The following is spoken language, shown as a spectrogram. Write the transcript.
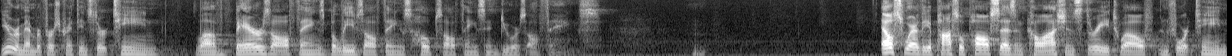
You remember 1 Corinthians 13 love bears all things, believes all things, hopes all things, endures all things. Hmm. Elsewhere, the Apostle Paul says in Colossians 3 12 and 14,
